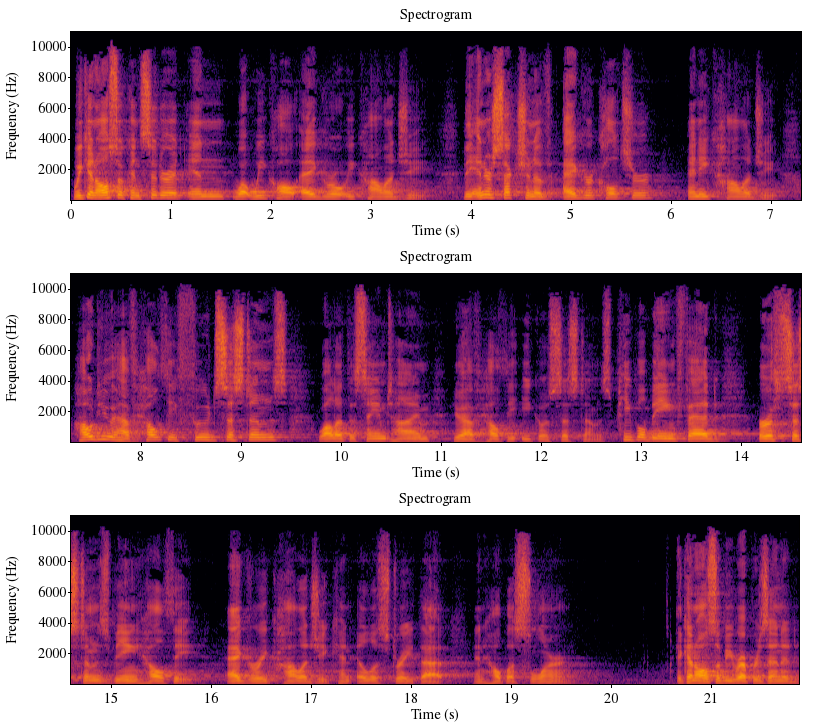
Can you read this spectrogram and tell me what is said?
We can also consider it in what we call agroecology, the intersection of agriculture and ecology. How do you have healthy food systems while at the same time you have healthy ecosystems. People being fed, earth systems being healthy. Agroecology can illustrate that and help us learn. It can also be represented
